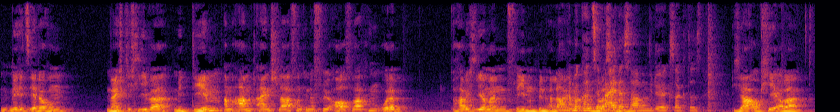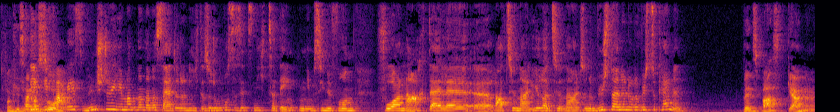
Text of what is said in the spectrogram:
mir geht es eher darum, möchte ich lieber mit dem am Abend einschlafen und in der Früh aufwachen oder habe ich lieber meinen Frieden und bin alleine? Aber man kann Also, ja beides haben, wie du ja gesagt hast. Ja, okay, aber okay, sagen wir Die, die so. Frage ist, wünschst du dir jemanden an deiner Seite oder nicht? Also du musst das jetzt nicht zerdenken im Sinne von Vor- Nachteile, äh, rational, irrational, sondern willst du einen oder willst du keinen? Wenn es passt, gerne.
